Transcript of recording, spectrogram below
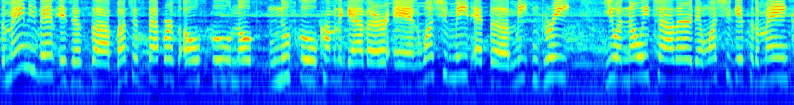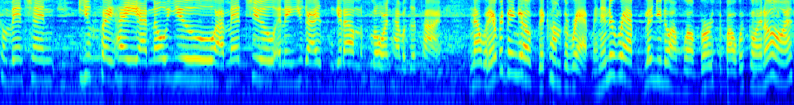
The main event is just a bunch of steppers, old school, no, new school coming together. And once you meet at the meet and greet, you will know each other. Then once you get to the main convention, you say, "Hey, I know you, I met you," and then you guys can get out on the floor and have a good time. Now, with everything else, there comes a rap. And in the rap, letting you know I'm well versed about what's going on,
